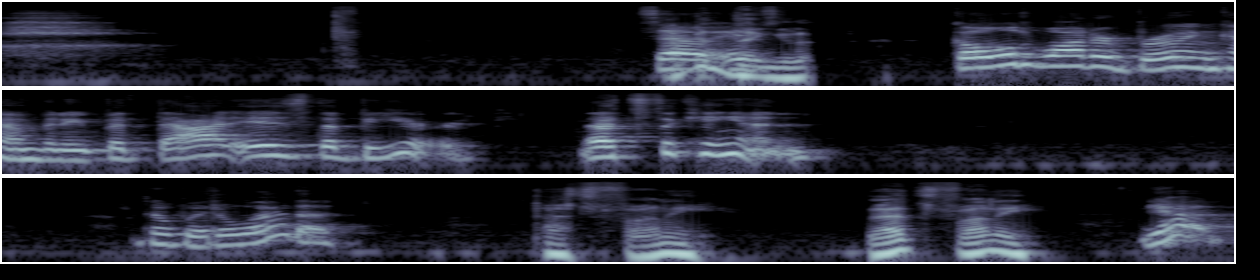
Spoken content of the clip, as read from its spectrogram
So it's thinking, Goldwater Brewing Company, but that is the beer. That's the can. The Widowetta. that's funny. That's funny. Yeah.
